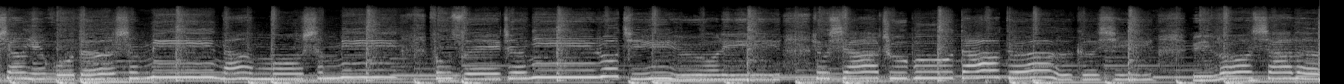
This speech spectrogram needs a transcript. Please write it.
像烟火的神秘，那么神秘。风随着你若即若离，留下触不到的可惜。雨落下了，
